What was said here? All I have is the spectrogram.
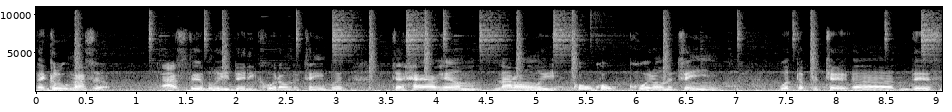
including myself. I still believe that he quit on the team, but to have him not only quote unquote quit on the team with the uh, this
